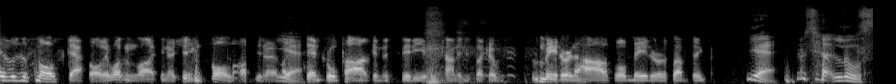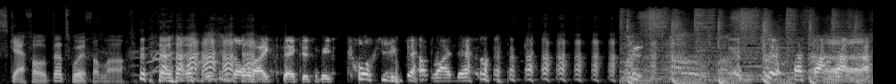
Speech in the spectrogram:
it was a small scaffold. It wasn't like you know she didn't fall off you know like Yeah. Central Park in the city. It was kind of just like a meter and a half or meter or something. yeah, it was a little scaffold. That's worth a laugh. This is not what I expected to be talking about right now. Uh,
